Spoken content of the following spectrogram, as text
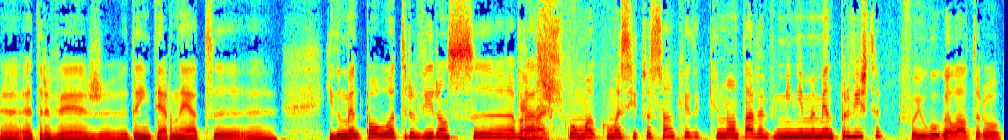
uh, através eh, da internet uh, e de um momento para o outro viram-se abraços com uma, com uma situação que, que não estava minimamente prevista, que foi o Google alterou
